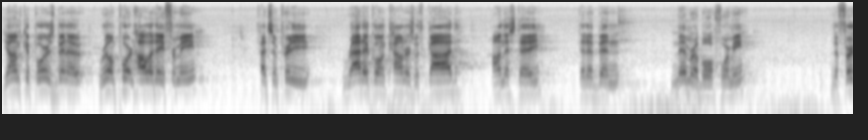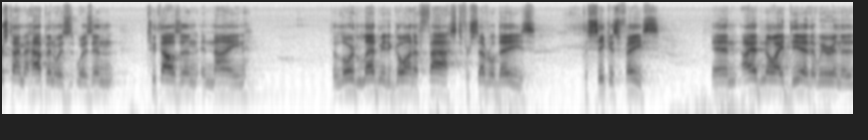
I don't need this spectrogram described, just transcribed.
Yom Kippur has been a real important holiday for me. I've had some pretty radical encounters with God on this day that have been memorable for me. The first time it happened was, was in 2009. The Lord led me to go on a fast for several days to seek His face. And I had no idea that we were in the,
